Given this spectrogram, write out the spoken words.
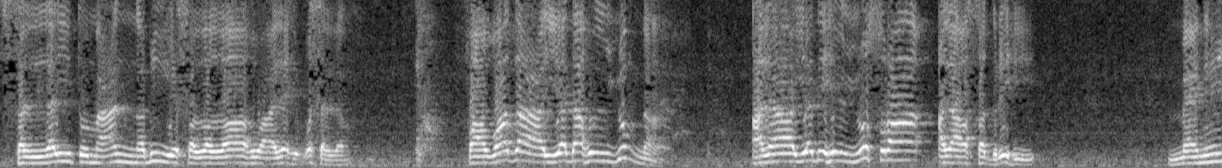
سلئی تو مان نبی صلی اللہ علیہ وسلم، فوضع يده اليمنى على يده اليسرى على صدره میں نے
